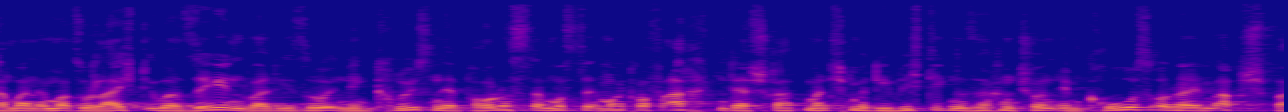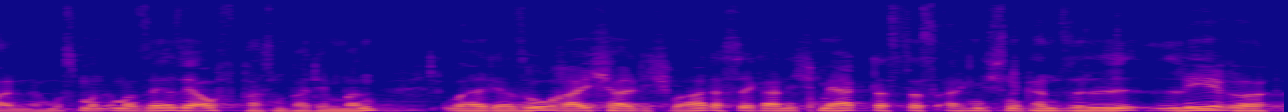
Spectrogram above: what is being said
Kann man immer so leicht übersehen, weil die so in den Grüßen der Paulus, da musst du immer drauf achten. Der schreibt manchmal die wichtigen Sachen schon im Gruß oder im Abspann. Da muss man immer sehr, sehr aufpassen bei dem Mann, weil der so reichhaltig war, dass er gar nicht merkt, dass das eigentlich eine ganze Lehre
